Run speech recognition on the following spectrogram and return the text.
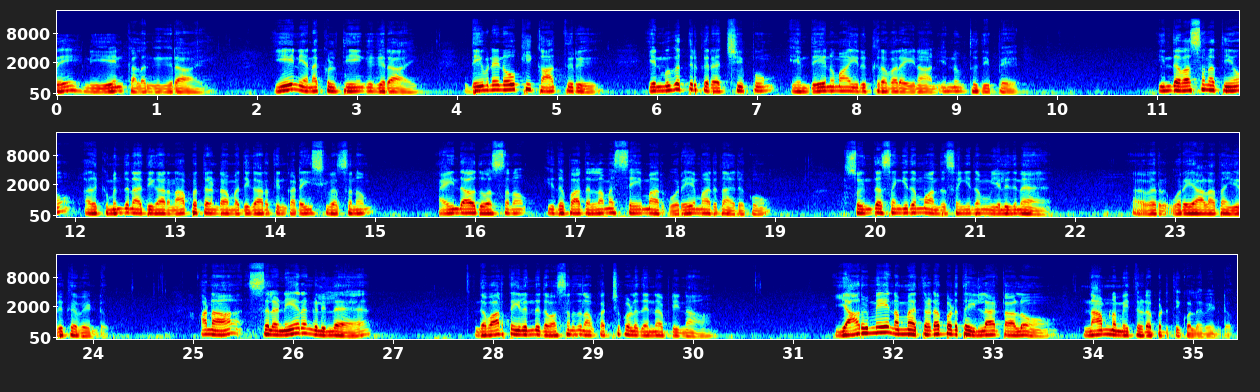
வே நீ ஏன் கலங்குகிறாய்? ஏன் எனக்குள் தேங்குகிறாய்? தேவனை நோக்கி காத்திரு. என் முகத்திற்கு ரட்சிப்பும் என் தேனுமாய் இருக்கிறவரை நான் இன்னும் துதிப்பேன். இந்த வசனத்தையும் அதுக்கு முந்தின அதிகாரம் நாற்பத்தி ரெண்டாம் அதிகாரத்தின் கடைசி வசனம் ஐந்தாவது வசனம் இது பார்த்து எல்லாமே சேமாக இருக்கும் ஒரே மாதிரி தான் இருக்கும். ஸோ இந்த சங்கீதமும் அந்த சங்கீதமும் எழுதின அவர் ஒரே ஆளாக தான் இருக்க வேண்டும். ஆனால் சில நேரங்களில் இந்த வார்த்தையிலேருந்து இந்த வசனத்தை நாம் கற்றுக்கொள்வது என்ன அப்படின்னா யாருமே நம்ம திடப்படுத்த இல்லாட்டாலும் நாம் நம்மை திடப்படுத்தி கொள்ள வேண்டும்.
